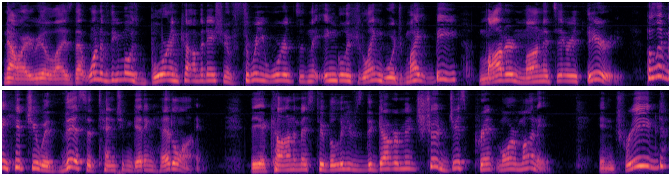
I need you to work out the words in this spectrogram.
Now I realize that one of the most boring combination of three words in the English language might be modern monetary theory, but let me hit you with this attention getting headline. The economist who believes the government should just print more money. Intrigued?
